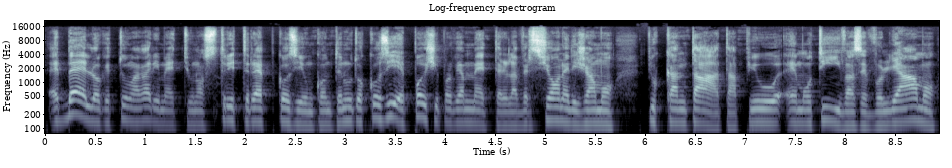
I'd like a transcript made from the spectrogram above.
È bello che tu magari metti uno street rap così, un contenuto così, e poi ci provi a mettere la versione, diciamo, più cantata, più emotiva, se vogliamo.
